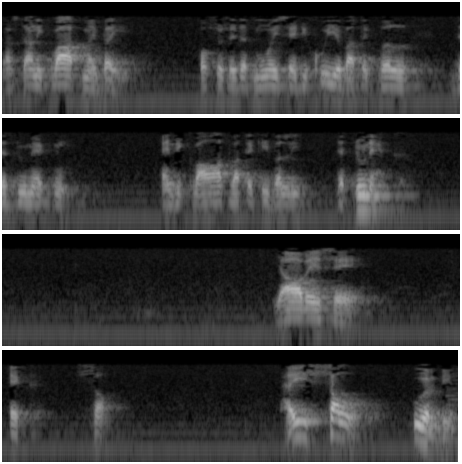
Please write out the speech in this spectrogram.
dan staan nie kwaad my by. Of soos hy dit mooi sê, die goeie wat ek wil, dit doen ek nie. En die kwaad wat ek nie wil nie, dit doen ek. Jawe sê ek sal. Hy sal oordeel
